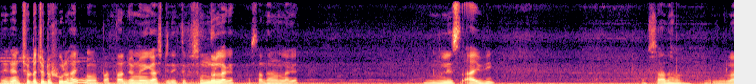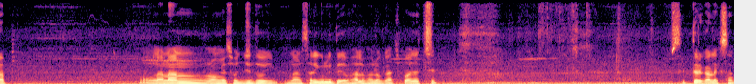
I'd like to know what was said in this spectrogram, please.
দেখছেন ছোটো ছোটো ফুল হয় এবং তার জন্য এই গাছটি দেখতে খুব সুন্দর লাগে সাধারণ লাগে। ইংলিশ আইভি সাধারণ গোলাপ, নানান রঙে সজ্জিত ওই নার্সারিগুলিতে ভালো ভালো গাছ পাওয়া যাচ্ছে। শীতের কালেকশন।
